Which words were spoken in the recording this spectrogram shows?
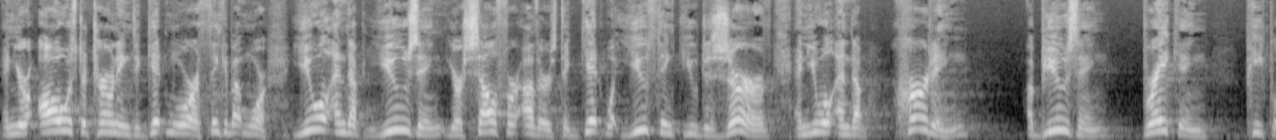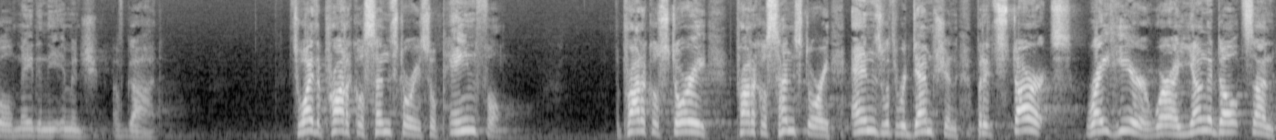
and you're always determining to get more or think about more, you will end up using yourself or others to get what you think you deserve and you will end up hurting, abusing, breaking people made in the image of God. It's why the prodigal son story is so painful. The prodigal story, prodigal son story ends with redemption, but it starts right here where a young adult son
